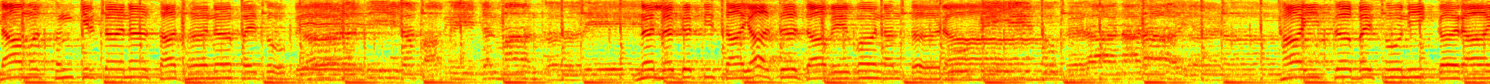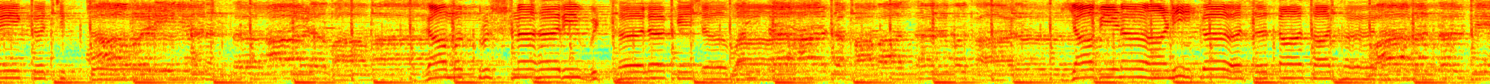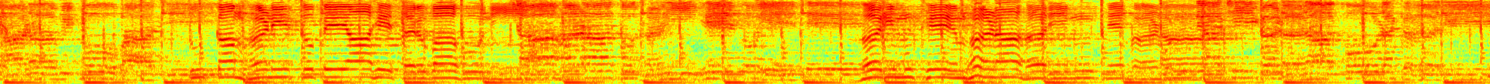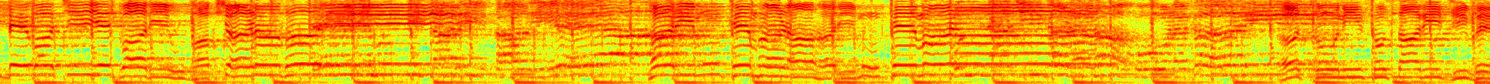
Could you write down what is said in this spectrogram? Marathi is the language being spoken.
नाम संकीर्तन साधन पैसो पे पापे जन्मांतरे न लगती सायास जावे वनांतरा। सुखे घरा नारायण ठाईच बैसोनी करा एक चित्त। आवडी अनंत आळवावा रामकृष्ण हरी विठ्ठल केशवा। जपावा सर्व काळ या विण आणिक असता साधन. वाहत से आण विठोबाची तुका म्हणे सोपे आहे सर्वाहुनी. तो हरिमुखे म्हणा हरिमुखे म्हणा. गणना कोण करी. देवाची ये द्वारी उभा क्षण भरी. साधी हरिमुखे म्हणा हरिमुखे म्हणा. सोनी सोसारी जिभे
